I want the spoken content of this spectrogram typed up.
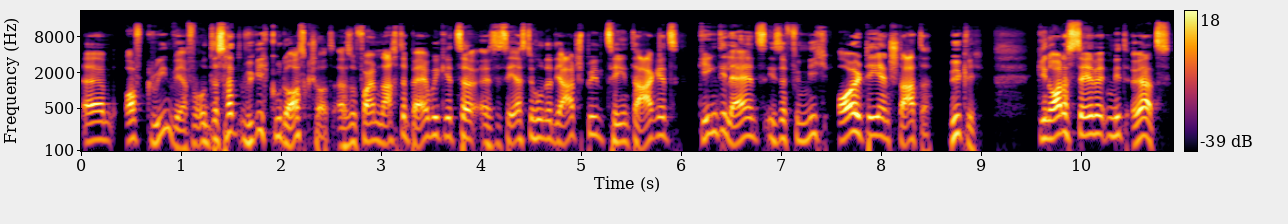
ähm, auf Green werfen. Und das hat wirklich gut ausgeschaut. Also vor allem nach der Bye Week jetzt, also das erste 100-Yard-Spiel, 10 Targets gegen die Lions, ist er für mich all day ein Starter. Wirklich. Genau dasselbe mit Ertz.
